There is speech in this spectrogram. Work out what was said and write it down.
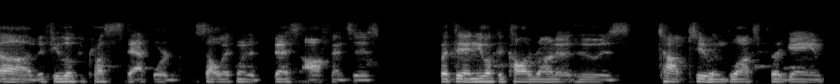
Uh, if you look across the stat board, Salt Lake one of the best offenses. But then you look at Colorado, who is top two in blocks per game,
